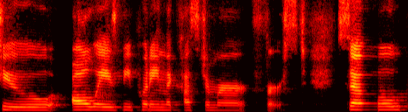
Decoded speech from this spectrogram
to always be putting the customer first. So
